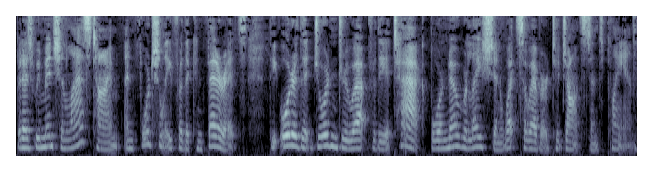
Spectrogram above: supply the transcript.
but as we mentioned last time, unfortunately for the Confederates, the order that Jordan drew up for the attack bore no relation whatsoever to Johnston's plan.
